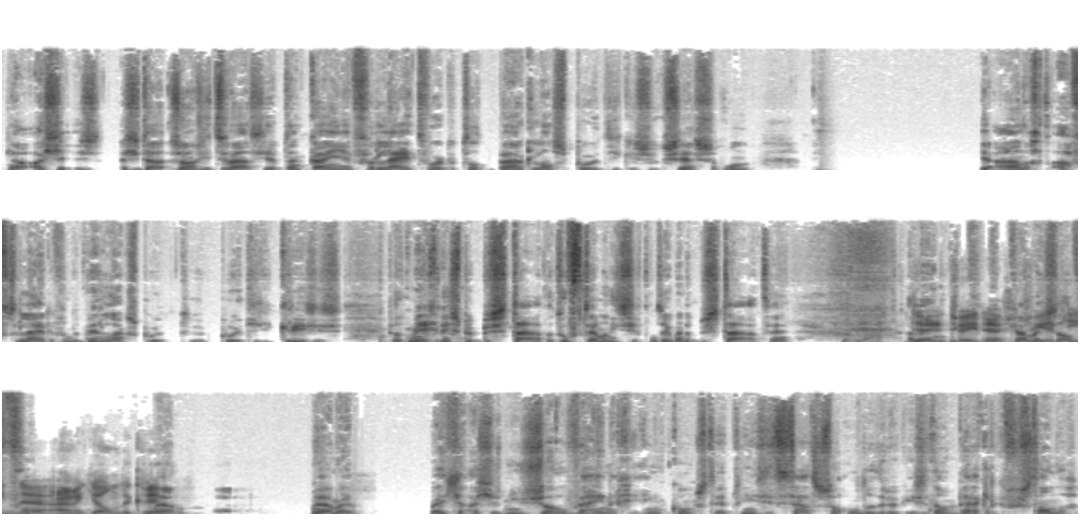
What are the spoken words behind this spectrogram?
Nou, als je, als je zo'n situatie hebt, dan kan je verleid worden tot buitenlands politieke succes om je aandacht af te leiden van de binnenlands politieke crisis. Dat mechanisme bestaat. Dat hoeft helemaal niet zich te ontwikkelen, maar het bestaat. Hè? Ja, Alleen, 2014, uh, Arend Jan, de Krim. Ja, ja, maar weet je, als je nu zo weinig inkomsten hebt en je zit staat zo onder druk, is het dan werkelijk verstandig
